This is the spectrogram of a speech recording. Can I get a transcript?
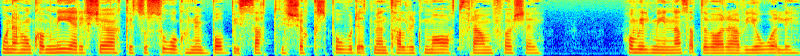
Och när hon kom ner i köket så såg hon hur Bobby satt vid köksbordet med en tallrik mat framför sig. Hon vill minnas att det var ravioli,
